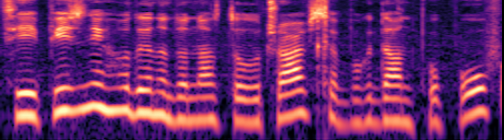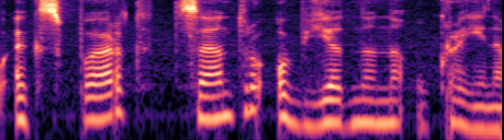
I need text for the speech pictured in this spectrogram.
цієї пізньої години до нас долучався Богдан Попов, експерт Центру Об'єднана Україна.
